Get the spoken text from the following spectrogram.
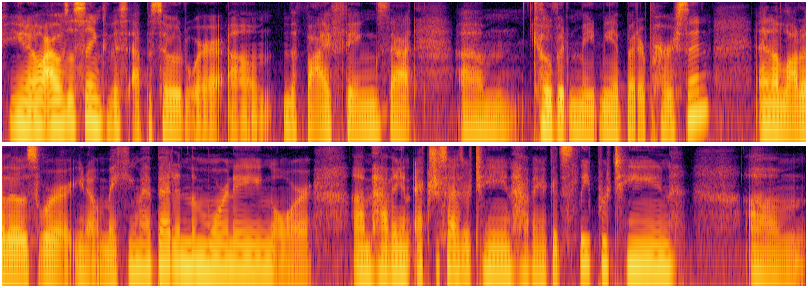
You know, I was listening to this episode where um, the five things that um, COVID made me a better person, and a lot of those were, you know, making my bed in the morning, or um, having an exercise routine, having a good sleep routine, um,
